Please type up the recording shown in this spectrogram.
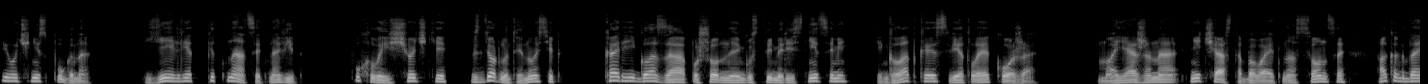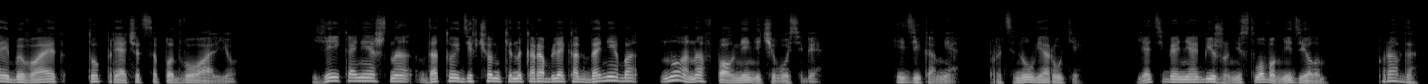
и очень испугана. Ей лет пятнадцать на вид. Пухлые щечки, вздернутый носик, карие глаза, опушенные густыми ресницами и гладкая светлая кожа. Моя жена не часто бывает на солнце, а когда и бывает, то прячется под вуалью. Ей, конечно, до той девчонки на корабле как до неба, но она вполне ничего себе. «Иди ко мне», — протянул я руки. «Я тебя не обижу ни словом, ни делом». «Правда?»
